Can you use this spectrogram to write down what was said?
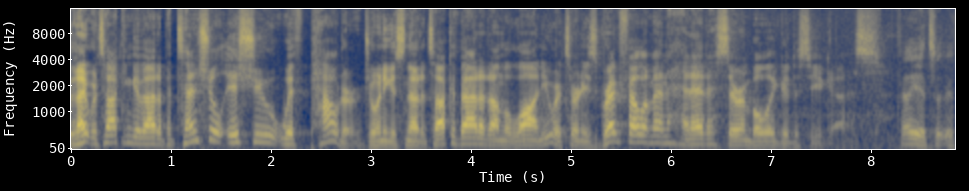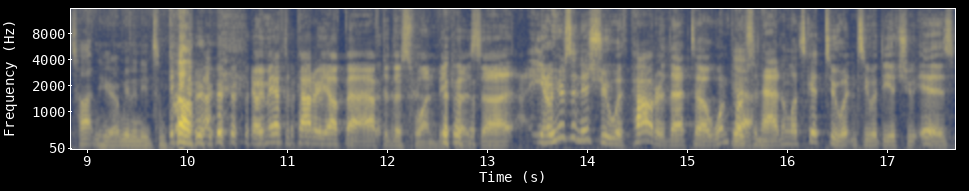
Tonight we're talking about a potential issue with powder. Joining us now to talk about it on the law and you attorneys Greg Fellerman and Ed Ciarimboli. Good to see you guys. tell you, it's, it's hot in here. I'm going to need some powder. yeah, we may have to powder you up uh, after this one because, uh, you know, here's an issue with powder that uh, one person yeah. had, and let's get to it and see what the issue is.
